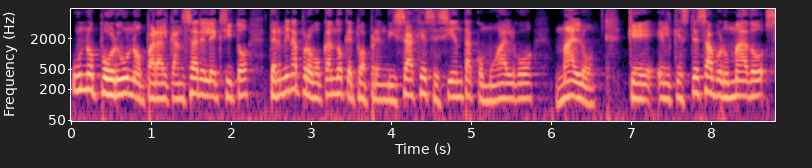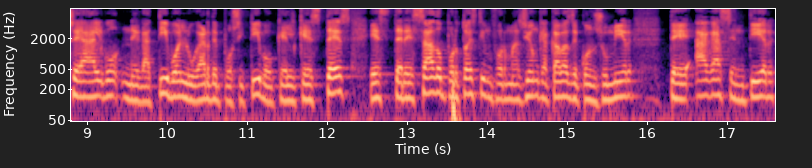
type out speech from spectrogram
uno por uno para alcanzar el éxito termina provocando que tu aprendizaje se sienta como algo malo, que el que estés abrumado sea algo negativo en lugar de positivo, que el que estés estresado por toda esta información que acabas de consumir te haga sentir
